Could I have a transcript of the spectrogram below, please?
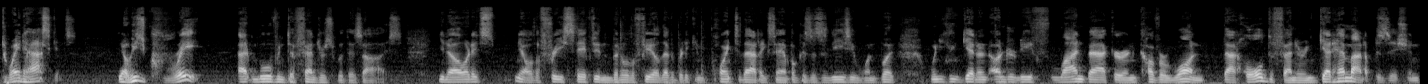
Dwayne Haskins. You know, he's great at moving defenders with his eyes. You know, and it's you know the free safety in the middle of the field. Everybody can point to that example because it's an easy one. But when you can get an underneath linebacker and cover one, that whole defender, and get him out of position,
